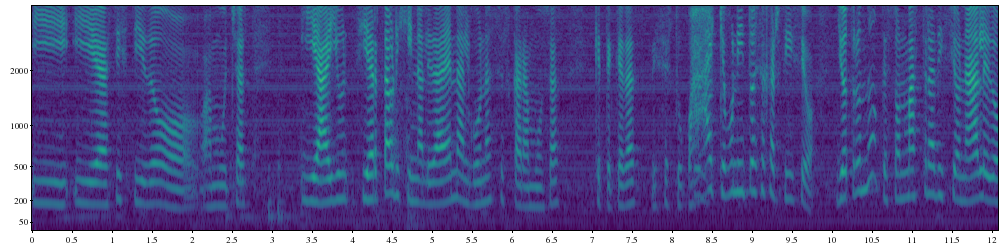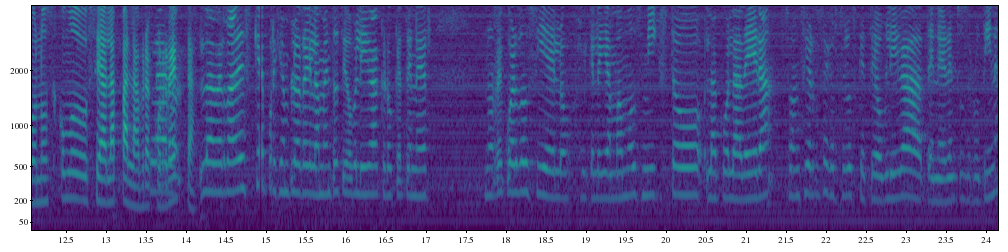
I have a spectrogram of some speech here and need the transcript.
y, y he asistido a muchas y hay un, cierta originalidad en algunas escaramuzas que te quedas, dices tú, ay, qué bonito ese ejercicio. Y otros no, que son más tradicionales o no sé cómo sea la palabra correcta. La verdad es que, por ejemplo, el reglamento te obliga, creo que a tener, no recuerdo si el, el que le llamamos mixto, la coladera, son ciertos ejercicios que te obliga a tener en tu rutina,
